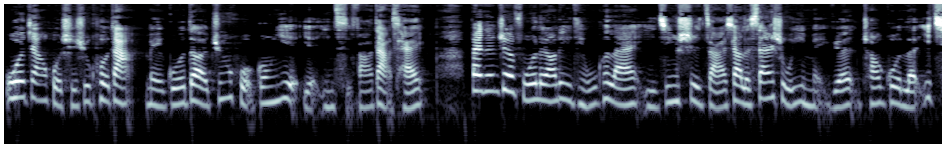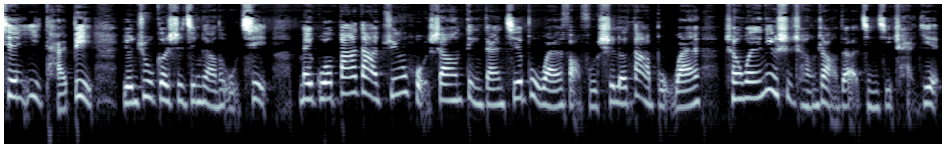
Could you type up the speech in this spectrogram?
乌战火持续扩大，美国的军火工业也因此发大财。拜登政府为了要力挺乌克兰，已经是砸下了三十五亿美元，超过了一千亿台币，援助各式精良的武器。美国八大军火商订单接不完，仿佛吃了大补丸，成为逆势成长的经济产业。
